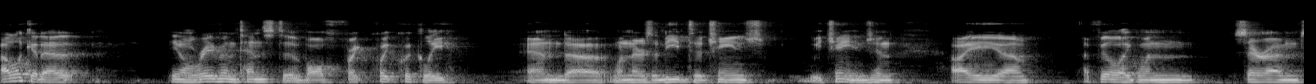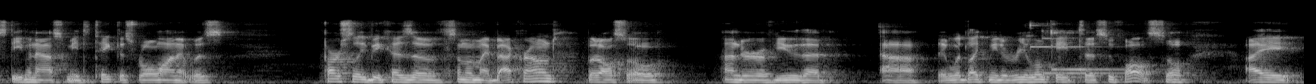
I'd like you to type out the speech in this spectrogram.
I look at it. You know, Raven tends to evolve quite quite quickly and uh, when there's a need to change, we change. And I uh, I feel like when Sarah and Stephen asked me to take this role on, it was partially because of some of my background, but also under a view that uh, they would like me to relocate to Sioux Falls. So I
